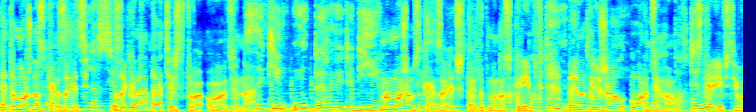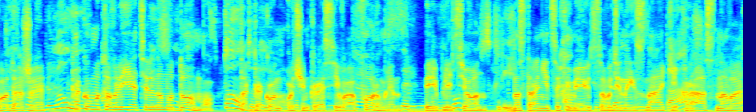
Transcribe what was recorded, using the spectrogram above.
Это, можно сказать, законодательство Ордена. Мы можем сказать, что этот манускрипт принадлежал Ордену, скорее всего, даже какому-то влиятельному дому, так как он очень красиво оформлен, переплетен. На страницах имеются водяные знаки красного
